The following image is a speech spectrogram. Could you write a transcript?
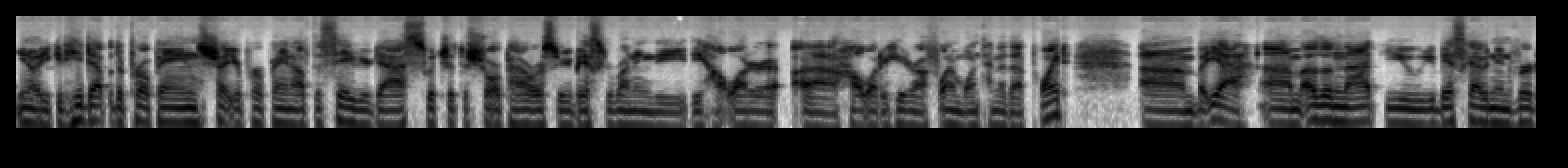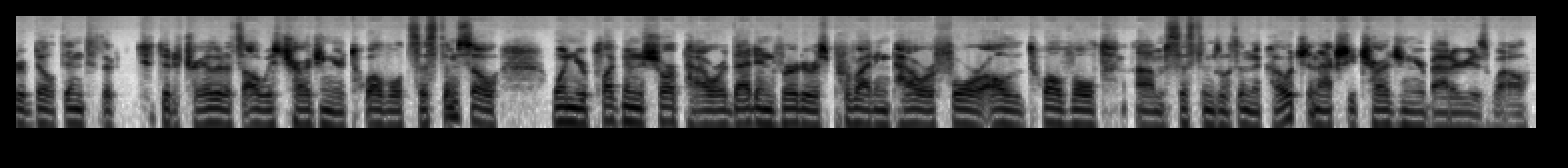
you know you could heat up with the propane, shut your propane off to save your gas, switch it to shore power. So you're basically running the the hot water uh, hot water heater off 1 110 at that point. Um, but yeah, um, other than that, you you basically have an inverter built into the to the trailer that's always charging your 12 volt system. So when you're plugged into shore power, that inverter is providing power for all the 12 volt um, systems within the coach and actually charging your battery as well.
